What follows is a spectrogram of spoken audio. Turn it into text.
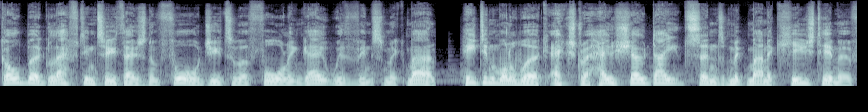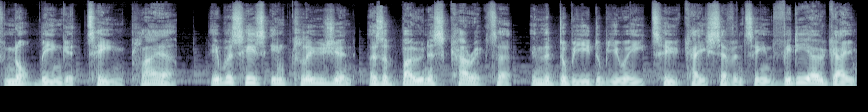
Goldberg left in 2004 due to a falling out with Vince McMahon. He didn't want to work extra house show dates, and McMahon accused him of not being a team player. It was his inclusion as a bonus character in the WWE 2K17 video game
